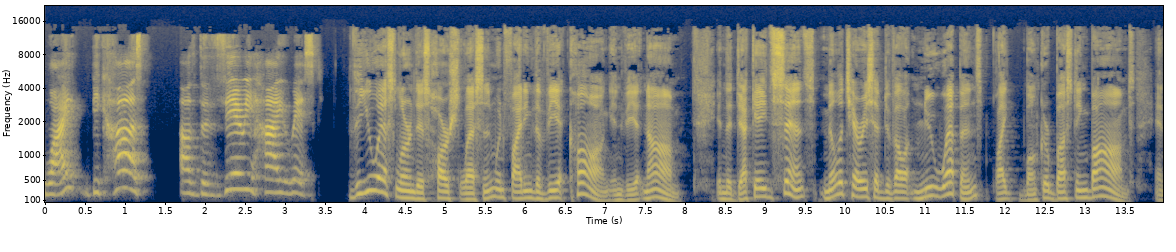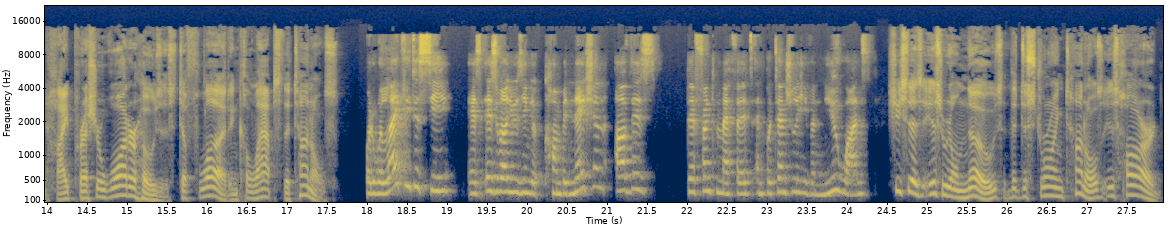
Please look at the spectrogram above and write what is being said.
why because of the very high risk. The U.S. learned this harsh lesson when fighting the Viet Cong in Vietnam. In the decades since, militaries have developed new weapons like bunker busting bombs and high pressure water hoses to flood and collapse the tunnels. What we're likely to see is Israel using a combination of these different methods and potentially even new ones she says Israel knows that destroying tunnels is hard.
